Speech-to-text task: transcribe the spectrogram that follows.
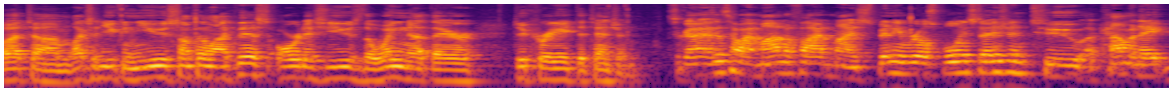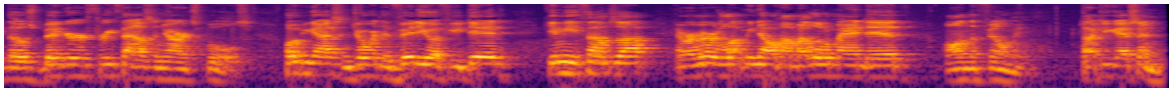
But um, like I said, you can use something like this or just use the wing nut there to create the tension. So guys, that's how I modified my spinning reel spooling station to accommodate those bigger 3,000 yard spools. Hope you guys enjoyed the video. If you did, give me a thumbs up and remember to let me know how my little man did on the filming. Talk to you guys soon.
